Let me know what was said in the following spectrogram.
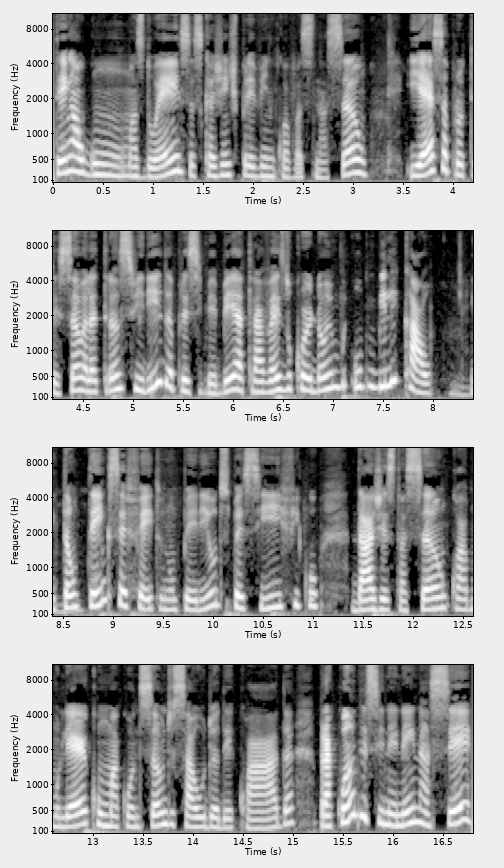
tem algumas doenças que a gente previne com a vacinação e essa proteção ela é transferida para esse bebê através do cordão umbilical. Então, tem que ser feito num período específico da gestação, com a mulher com uma condição de saúde adequada, para quando esse neném nascer,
